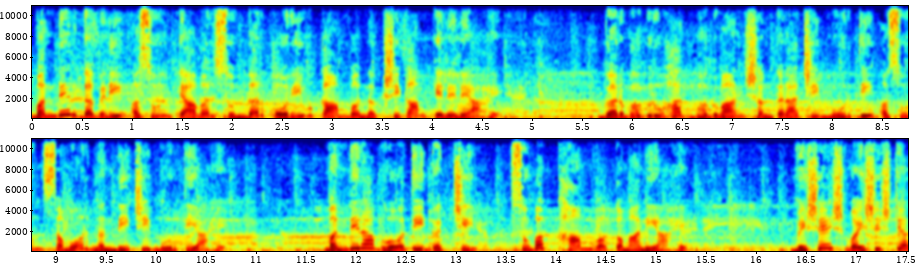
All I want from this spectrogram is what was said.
मंदिर दगडी असून त्यावर सुंदर कोरीव काम व नक्षीकाम केलेले आहे. गर्भगृहात भगवान शंकराची मूर्ती असून समोर नंदीची मूर्ती आहे. मंदिराभोवती गच्ची सुबक खांब व कमानी आहे. विशेष वैशिष्ट्य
